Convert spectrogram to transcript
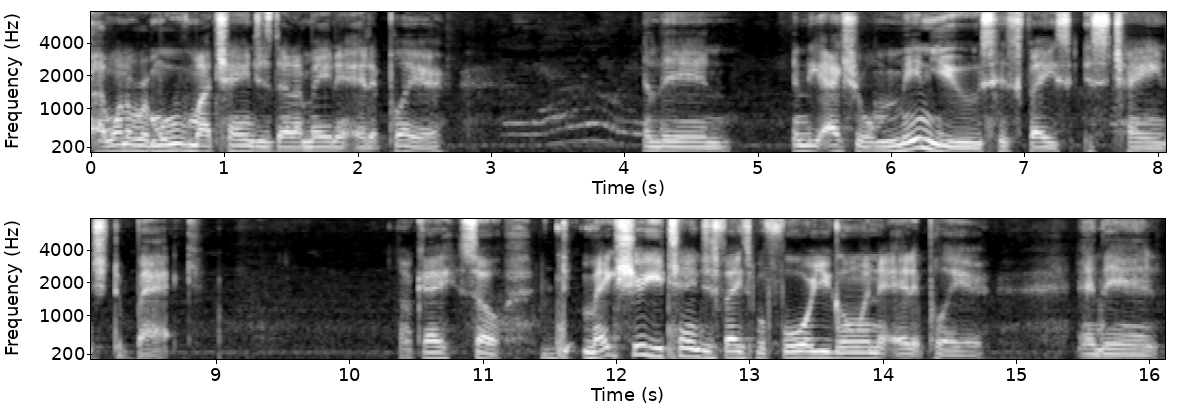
I want to remove my changes that I made in Edit Player. And then in the actual menus, his face is changed to back. Okay, so make sure you change his face before you go in the edit player, and then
